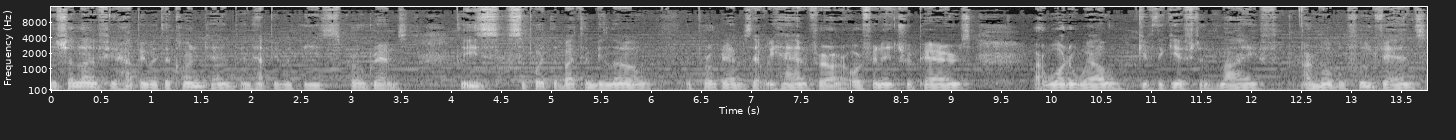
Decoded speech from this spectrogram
Inshallah if you're happy with the content and happy with these programs please support the button below the programs that we have for our orphanage repairs, our water well, give the gift of life, our mobile food vans.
